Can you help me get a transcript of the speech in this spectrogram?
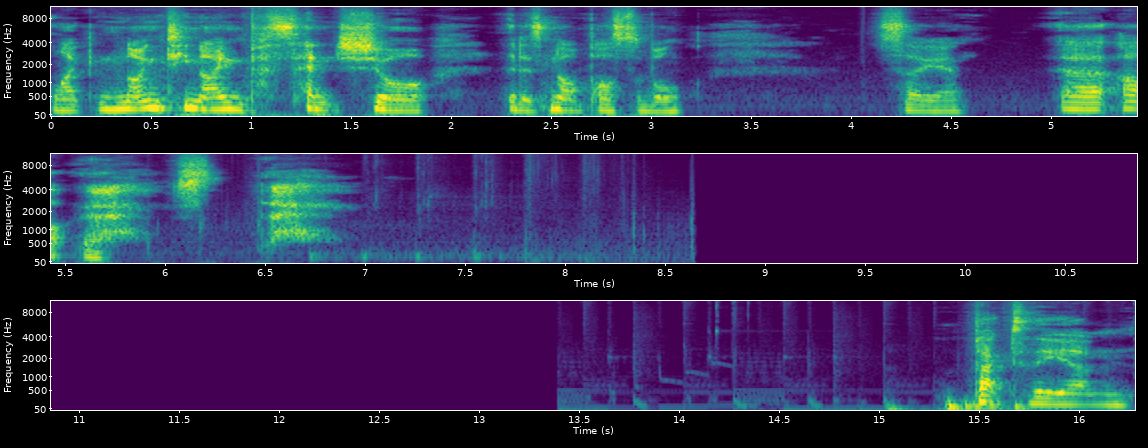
like 99% sure that it's not possible. So yeah, uh, uh, back to the um,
